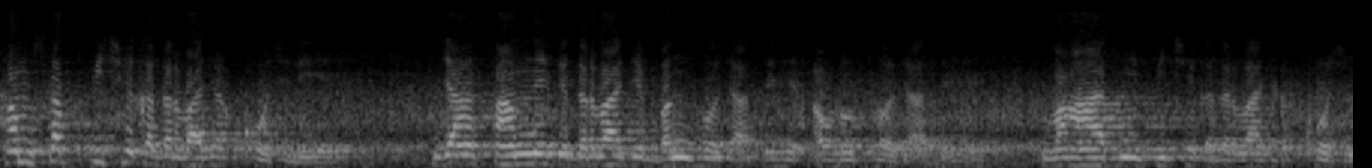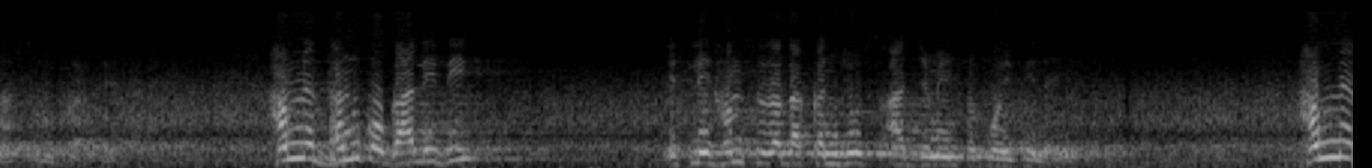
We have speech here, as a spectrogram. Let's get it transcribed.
हम सब पीछे का दरवाज़ा खोज लिए जहाँ सामने के दरवाजे बंद हो जाते हैं अवरुद्ध हो जाते हैं, वहाँ आदमी पीछे का दरवाज़ा खोजना शुरू कर देता है। हमने धन को गाली दी, इसलिए हमसे ज़्यादा कंजूस आज ज़मीन पर कोई भी नहीं। हमने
